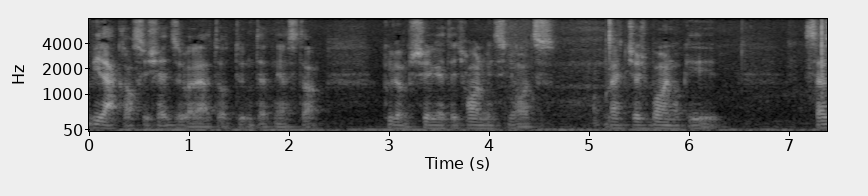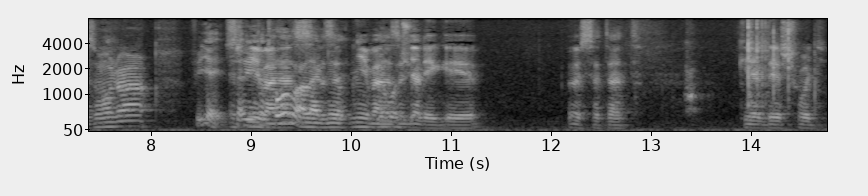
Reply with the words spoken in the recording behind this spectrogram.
világklasszis edzővel el tudod tüntetni ezt a különbséget egy 38 meccses bajnoki szezonra. Figyelj, és szerinted hol van a legnagyobb? Nyilván ez egy eléggé összetett kérdés, hogy,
